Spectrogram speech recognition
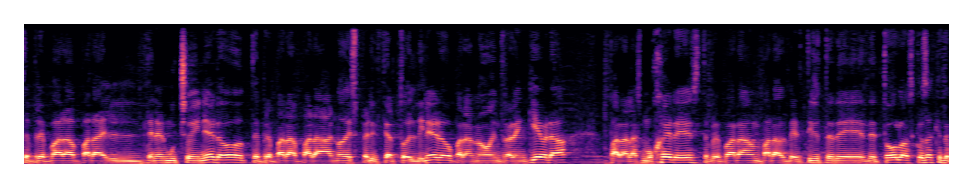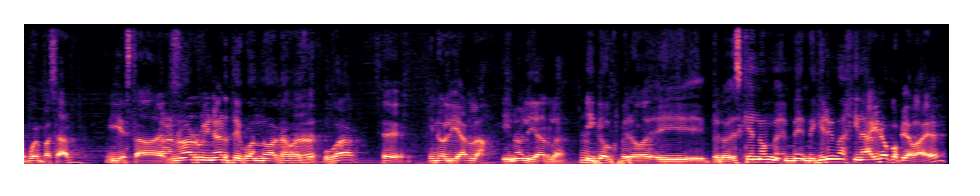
te preparan para el tener mucho dinero, te preparan para no desperdiciar todo el dinero, para no entrar en quiebra, para las mujeres, te preparan para advertirte de, de todas las cosas que te pueden pasar. Y está, Para no arruinarte cuando acabas de jugar. Sí, y no liarla. Y no liarla. Y co- pero, y- pero es que no me, me- quiero imaginar. Ahí no copiaba, ¿eh?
